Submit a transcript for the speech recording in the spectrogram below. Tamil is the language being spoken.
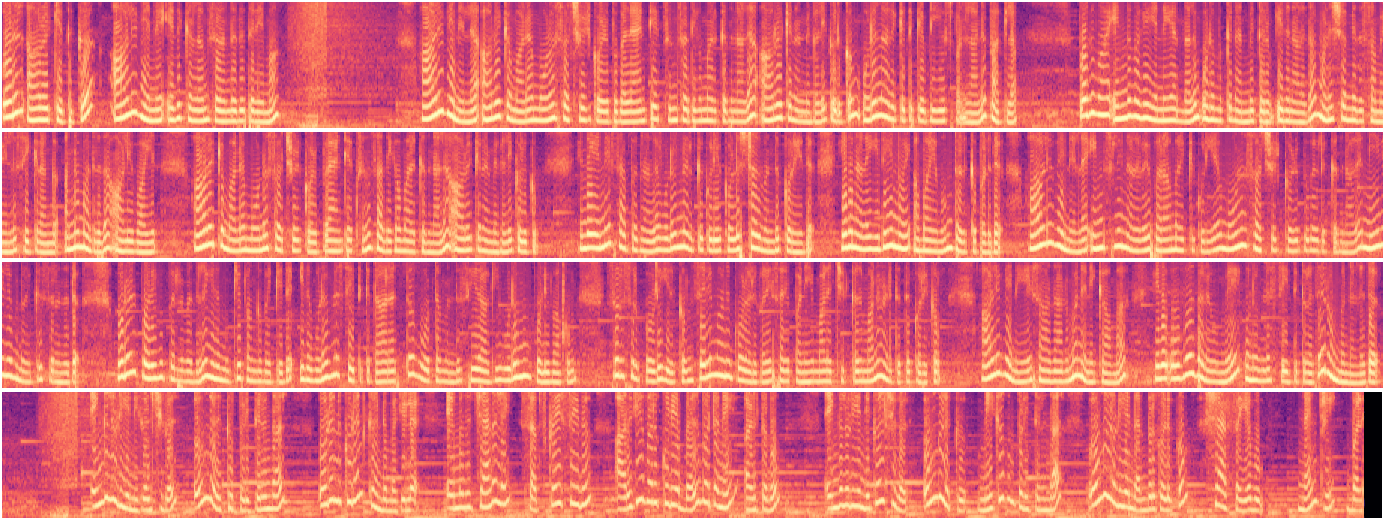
உடல் ஆரோக்கியத்துக்கு ஆலிவ் எண்ணெய் எதுக்கெல்லாம் சிறந்தது தெரியுமா? ஆலிவ் எண்ணெயில் ஆரோக்கியமான மோனோசாச்சுரேட் கொழுப்புகள் ஆன்டிஆக்சிடன்ஸ் அதிகமாக இருக்கிறதுனால ஆரோக்கிய நன்மைகளை கொடுக்கும். உடல் ஆரோக்கியத்துக்கு எப்படி யூஸ் பண்ணலான்னு பார்க்கலாம். பொதுவாக எந்த வகை எண்ணெயாக இருந்தாலும் உடம்புக்கு நன்மை தரும். இதனால தான் மனுஷங்க இதை சமையலில் சேர்க்குறாங்க. அந்த மாதிரி தான் ஆலிவ் ஆயில். ஆரோக்கியமான மோனோசாச்சுரல் கொழுப்பு ஆன்டிஆக்சிடன்ஸ் அதிகமாக இருக்கிறதுனால ஆரோக்கிய நன்மைகளை கொடுக்கும். இந்த எண்ணெய் சாப்பிட்றதுனால உடம்புல இருக்கக்கூடிய கொலஸ்ட்ரால் வந்து குறையுது. இதனால் இதய நோய் அபாயமும் தடுக்கப்படுது. ஆலிவ் எண்ணெயில் இன்சுலின் அளவை பராமரிக்கக்கூடிய மோனோசாச்சுரல் கொழுப்புகள் இருக்கிறதுனால நீரிழிவு நோய்க்கு சிறந்தது. உடல் பொலிவு பெறுவதில் இது முக்கிய பங்கு வகிக்குது. இது உணவில் சேர்த்துக்கிட்டால் ரத்த ஓட்டம் வந்து சீராகி உடம்பும் குணமாகும் சுறுசுறுப்போடு இருக்கும் செரிமான கோளாறுகளை சரி பண்ணி மலச்சிக்கல் மன அழுத்தத்தை குறைக்கும். ஆலிவ் சாதாரணமாக நினைக்காம இதை ஒவ்வொரு தடவுமே உணவில் சேர்த்துக்கிறது ரொம்ப நல்லது. எங்களுடைய நிகழ்ச்சிகள் உங்களுக்கு பிடித்திருந்தால் உடனுக்குடன் கண்டு மகிழ. எமது சேனலை சப்ஸ்கிரைப் செய்து அருகே வரக்கூடிய பெல் பட்டனை அழுத்தவும். எங்களுடைய நிகழ்ச்சிகள் உங்களுக்கு மிகவும் பிடித்திருந்தால் உங்களுடைய நண்பர்களுக்கும் ஷேர் செய்யவும். நன்றி வணக்கம்.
